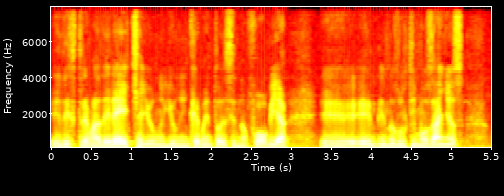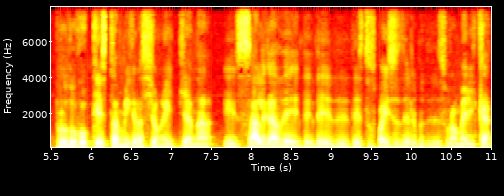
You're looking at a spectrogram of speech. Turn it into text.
eh, de extrema derecha y un, incremento de xenofobia eh, en, los últimos años, produjo que esta migración haitiana eh, salga de, estos países de, Sudamérica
